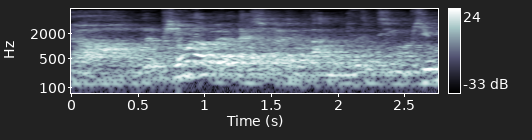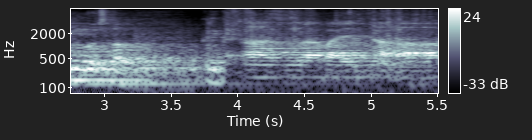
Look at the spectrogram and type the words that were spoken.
야, 오늘 비 오나 봐요, 날씨가 지금 딱 계속 지금 비 오는 것처럼. 그러니까. 아, 소나 말자.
